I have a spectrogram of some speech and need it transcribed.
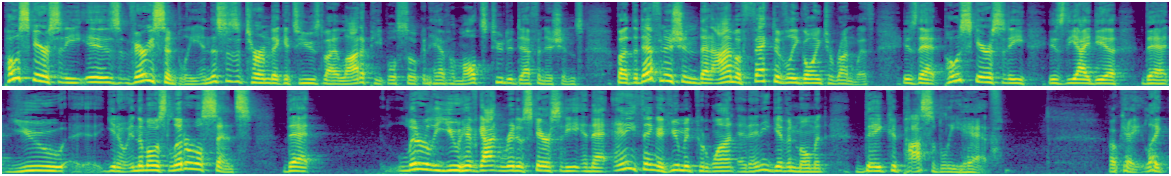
post scarcity is very simply, and this is a term that gets used by a lot of people, so it can have a multitude of definitions. But the definition that I'm effectively going to run with is that post scarcity is the idea that you, you know, in the most literal sense, that literally you have gotten rid of scarcity and that anything a human could want at any given moment, they could possibly have. Okay, like,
